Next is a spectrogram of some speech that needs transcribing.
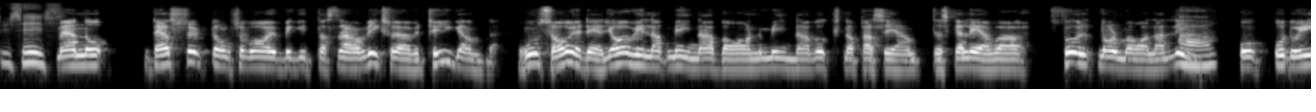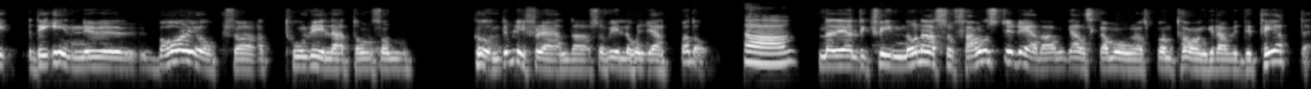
precis. Men och, dessutom så var ju Birgitta Strandvik så övertygande. Hon sa ju det, jag vill att mina barn, mina vuxna patienter ska leva fullt normala liv. Ja, Och, och då, det innebar ju också att hon ville att de som kunde bli föräldrar så ville hon hjälpa dem. ja, När det gällde kvinnorna så fanns det redan ganska många spontangraviditeter.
